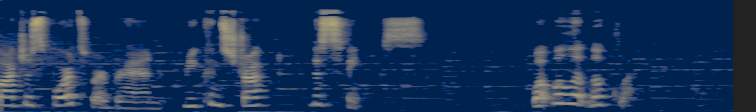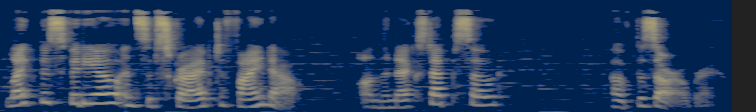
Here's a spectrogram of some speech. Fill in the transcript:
Watch a sportswear brand reconstruct the Sphinx. What will it look like? Like this video and subscribe to find out on the next episode of Bizarro Brands.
